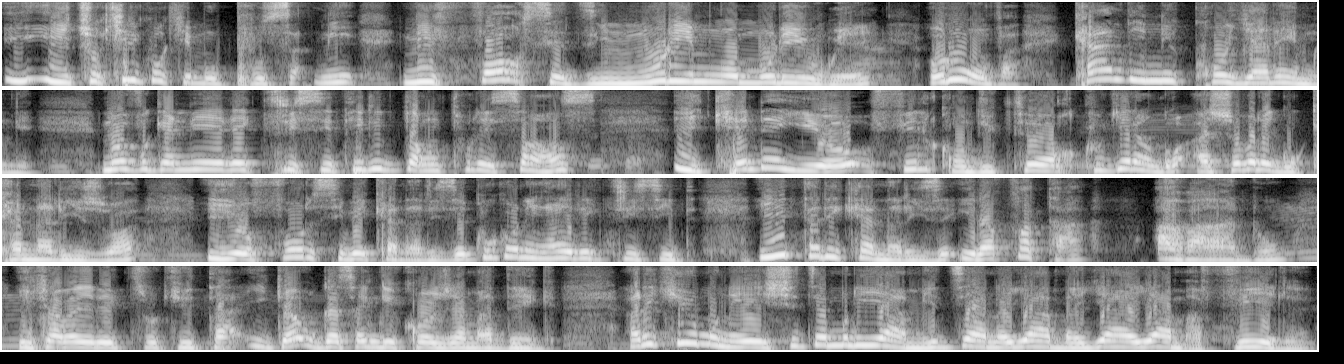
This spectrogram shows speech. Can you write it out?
Icyo kiri ko kimupusa. Ni ni force zimurimwo muri we. Urumva kandi niko yaremwe. Nuvuga ni elegitirisiti iri dans tous les sens. Ikeneye iyo fil conducteur kugira ngo ashobore gukanalizwa. Iyo force ibe kanalize kuko ni nka elegitirisiti iyo itari kanalize irafata abantu ikaba elegitorokuta ugasanga ikoje amadega. Ariko iyo umuntu yayishyize muri ya mizana ya mafile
